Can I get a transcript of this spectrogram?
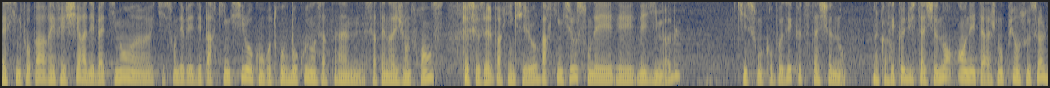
Est-ce qu'il ne faut pas réfléchir à des bâtiments euh, qui sont des, parkings silos qu'on retrouve beaucoup dans certaines, certaines régions de France? Qu'est-ce que c'est le parking silo? Parking silo, ce sont des, des, immeubles qui sont composés que de stationnement. C'est que du stationnement en étage, non plus en sous-sol,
